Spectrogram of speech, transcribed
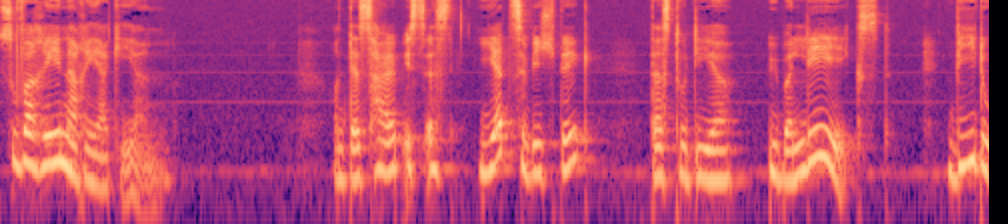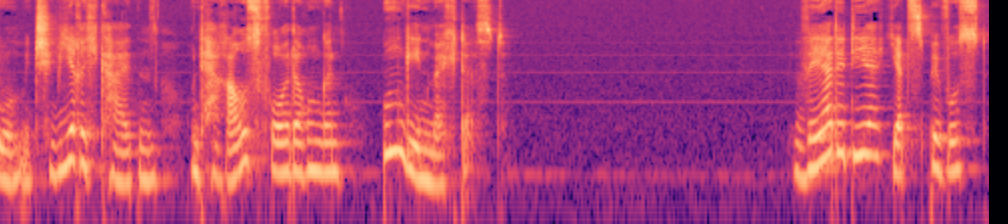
souveräner reagieren. Und deshalb ist es jetzt wichtig, dass du dir überlegst, wie du mit Schwierigkeiten und Herausforderungen umgehen möchtest. Werde dir jetzt bewusst,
